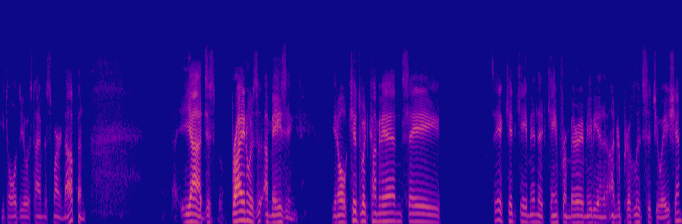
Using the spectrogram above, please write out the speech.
he told you it was time to smarten up. And yeah, just Brian was amazing. You know, kids would come in, say, say a kid came in that came from maybe an underprivileged situation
